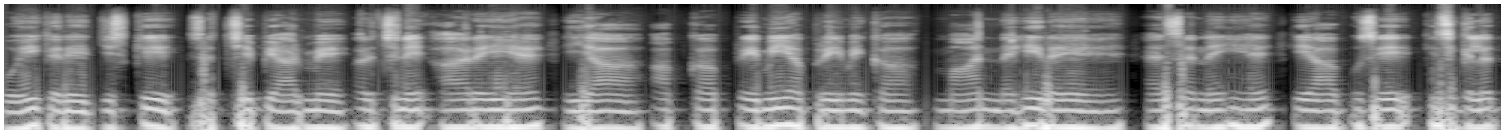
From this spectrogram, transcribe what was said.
वही करे जिसके सच्चे प्यार में अड़चने आ रही है या आपका प्रेमी या प्रेमिका मान नहीं रहे हैं। ऐसा नहीं है कि आप उसे किसी गलत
